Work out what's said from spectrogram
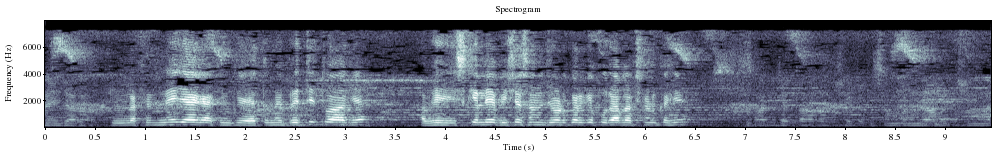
नहीं जा रहा। लक्षण नहीं जाएगा क्योंकि हेतु में वृत्तित्व तो आ गया। अभी इसके लिए विशेषण जोड़ करके पूरा लक्षण कहिए। साध्यतावच्छेदक संबंधावच्छिन्न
